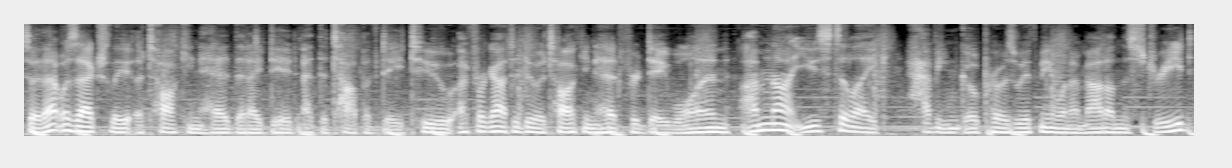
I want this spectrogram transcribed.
So that was actually a talking head that I did at the top of day two. I forgot to do a talking head for day one. I'm not used to like having GoPros with me when I'm out on the street.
